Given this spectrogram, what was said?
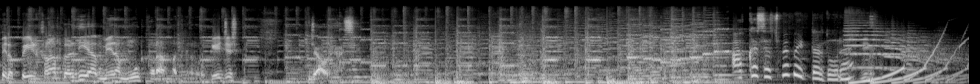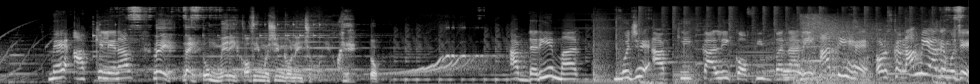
मेरा पेट खराब कर दिया मेरा मूड खराब मत करो ओके जस्ट जाओ यहाँ से। आपका सच में पेट दर्द हो रहा है? मैं आपके लिए ना नहीं नहीं तुम मेरी कॉफ़ी मशीन को नहीं छोड़ोगी ओके तो आप डरिए मत। मुझे आपकी काली कॉफ़ी बनानी आती है और उसका नाम भी याद है मुझे।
